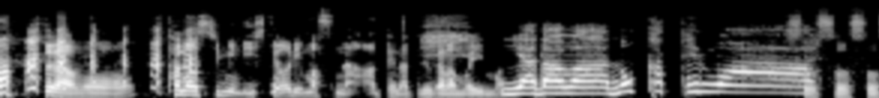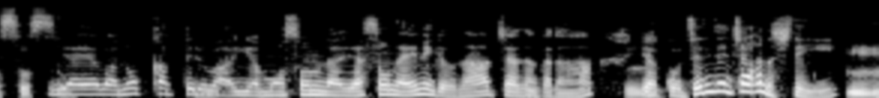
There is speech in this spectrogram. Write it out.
そらもう楽しみにしておりますなってなってるからもう。今嫌だわ乗っかってるわ。そうそうそうそうそう。いややば乗っかってるわ、いやもうそんないやそんなんええねんけどなじゃあなんかな、うん。いやこう全然ちゃう話していい？うん、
